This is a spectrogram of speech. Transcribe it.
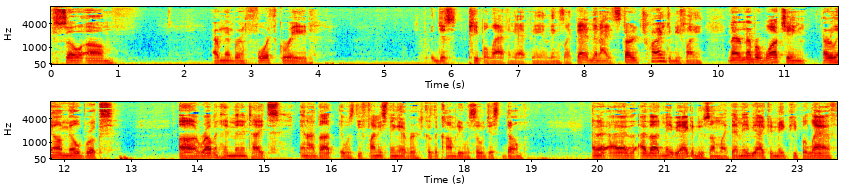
so um, I remember in fourth grade, just people laughing at me and things like that. And then I started trying to be funny. And I remember watching early on Mel Brooks, uh, Robin Hood Men in Tights, and I thought it was the funniest thing ever because the comedy was so just dumb. And I, I, I thought maybe I could do something like that. Maybe I could make people laugh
